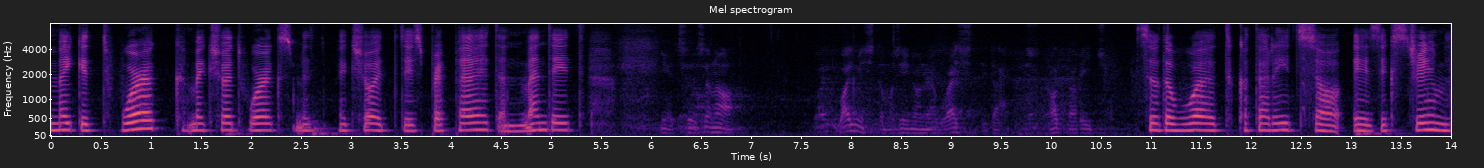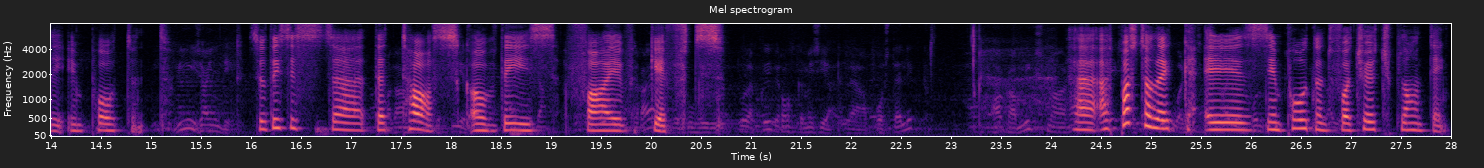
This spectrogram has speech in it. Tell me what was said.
make it work make sure it works make sure it is prepared and mended so the word katarizo is extremely important, so this is uh, the task of these five gifts Uh, apostolic is important for church planting,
